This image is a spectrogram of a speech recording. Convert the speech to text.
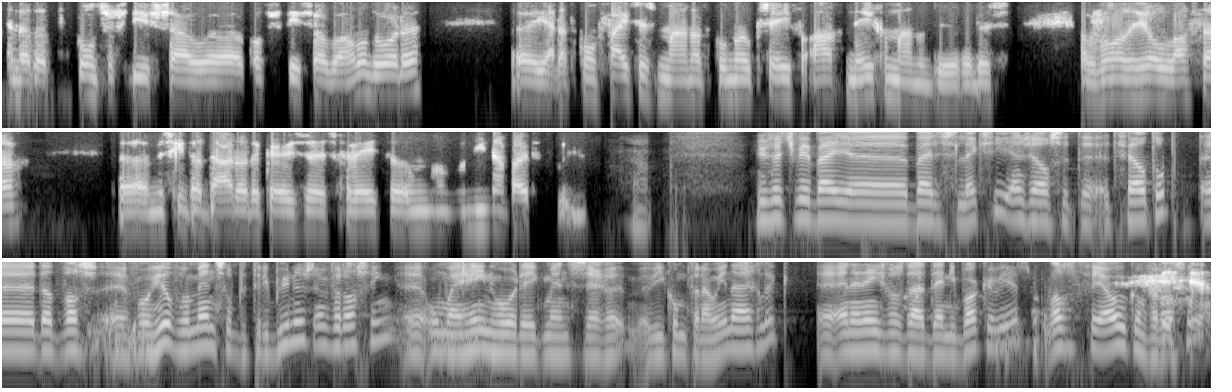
En dat het conservatief zou, conservatief zou behandeld worden. Eh, ja, dat kon vijf, zes maanden, dat kon ook zeven, acht, negen maanden duren. Dus we vonden het heel lastig. Eh, misschien dat daardoor de keuze is geweest om, om niet naar buiten te brengen. Nu zat je weer bij, eh, bij de selectie en zelfs het, het veld op. Dat was voor heel veel mensen op de tribunes een verrassing. Om mij heen hoorde ik mensen zeggen, wie komt er nou in eigenlijk? En ineens was daar Danny Bakker weer. Was het voor jou ook een verrassing?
